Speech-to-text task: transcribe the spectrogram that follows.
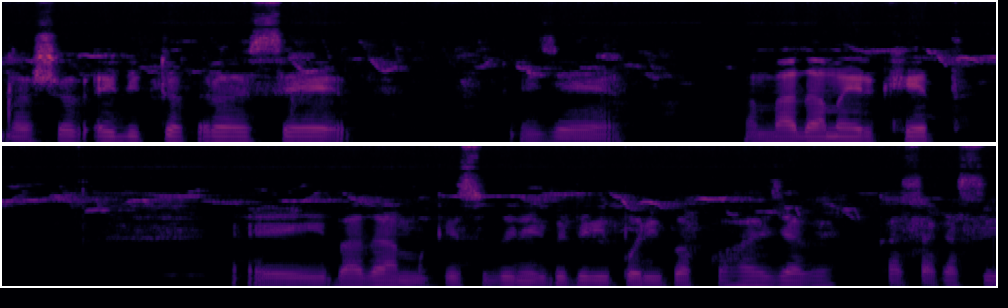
দর্শক, এই দিকটাতে রয়েছে এই যে বাদামের ক্ষেত। এই বাদাম কিছুদিনের ভিতরেই পরিপক্ক হয়ে যাবে কাছাকাছি।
